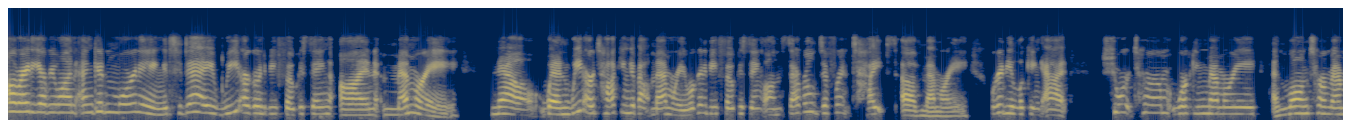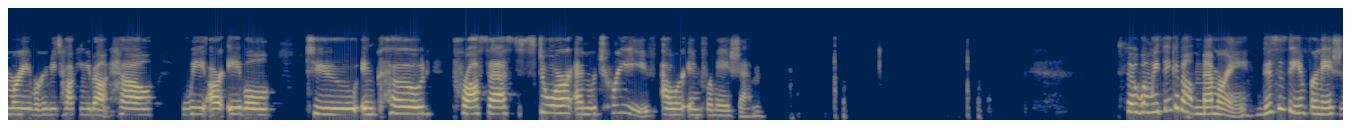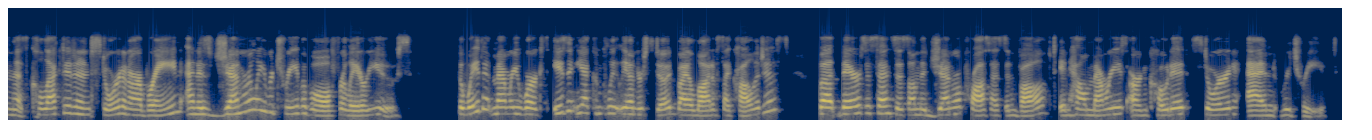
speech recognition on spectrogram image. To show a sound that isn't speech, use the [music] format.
Alrighty, everyone, and good morning. Today we are going to be focusing on memory. Now, when we are talking about memory, we're going to be focusing on several different types of memory. We're going to be looking at short term working memory and long term memory. We're going to be talking about how we are able to encode, process, store, and retrieve our information. So when we think about memory, this is the information that's collected and stored in our brain and is generally retrievable for later use. The way that memory works isn't yet completely understood by a lot of psychologists, but there's a census on the general process involved in how memories are encoded, stored, and retrieved.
